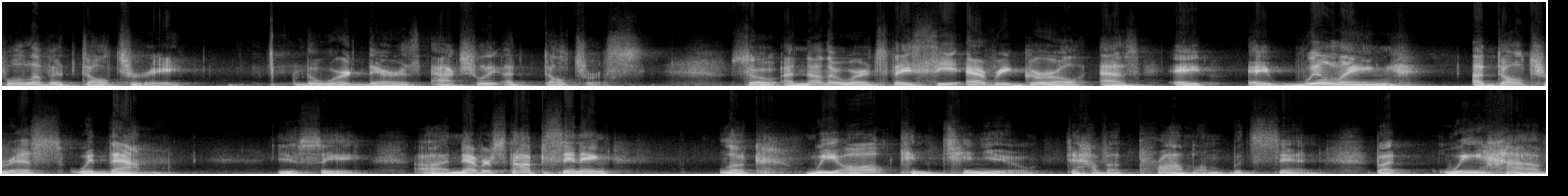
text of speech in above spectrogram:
full of adultery. The word there is actually adulterous. So, in other words, they see every girl as a, a willing adulteress with them, you see. Uh, never stop sinning look, we all continue to have a problem with sin. But we have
